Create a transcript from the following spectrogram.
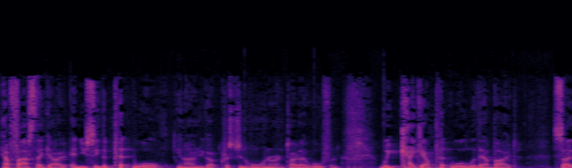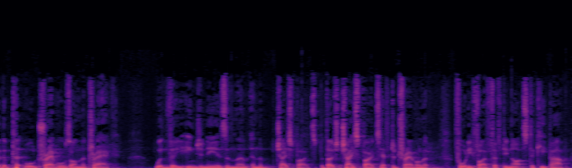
how fast they go, and you see the pit wall, you know, and you've got Christian Horner and Toto Wolff, and we cake our pit wall with our boat. So the pit wall travels on the track with the engineers in the in the chase boats, but those chase boats have to travel at 45, 50 knots to keep up,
